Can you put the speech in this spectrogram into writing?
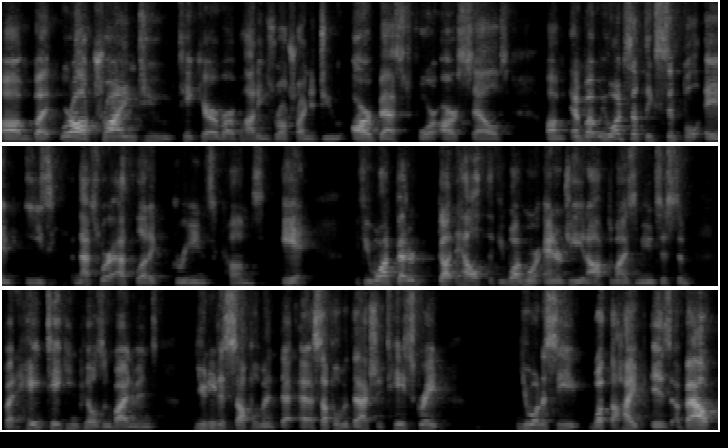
um, but we're all trying to take care of our bodies. We're all trying to do our best for ourselves, um, and but we want something simple and easy, and that's where Athletic Greens comes in. If you want better gut health, if you want more energy and optimized immune system, but hate taking pills and vitamins, you need a supplement that a supplement that actually tastes great. You want to see what the hype is about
